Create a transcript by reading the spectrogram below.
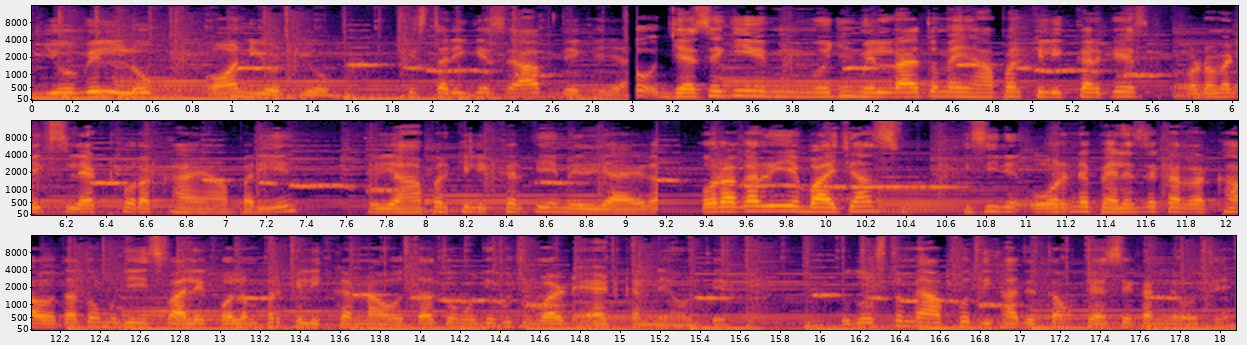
you will look on YouTube किस तरीके से आप देखे जाए। तो जैसे कि मुझे मिल रहा है तो मैं यहाँ पर क्लिक करके ऑटोमेटिक सिलेक्ट हो रखा है यहाँ पर ये। तो यहाँ पर क्लिक करके ये मिल जाएगा। और अगर ये बाई चांस किसी ने और ने पहले से कर रखा होता तो मुझे इस वाले कॉलम पर क्लिक करना होता तो मुझे कुछ वर्ड ऐड करने होते। तो दोस्तों, मैं आपको दिखा देता हूँ कैसे करने होते।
